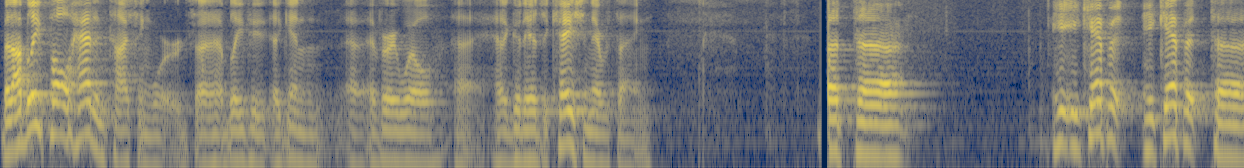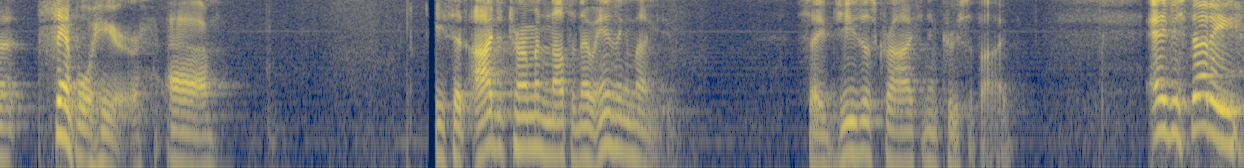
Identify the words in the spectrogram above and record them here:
But I believe Paul had enticing words. I believe he, again, uh, very well uh, had a good education and everything. But he, he, kept it, he kept it simple here. He said, I determined not to know anything among you save Jesus Christ and Him crucified. And if you study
